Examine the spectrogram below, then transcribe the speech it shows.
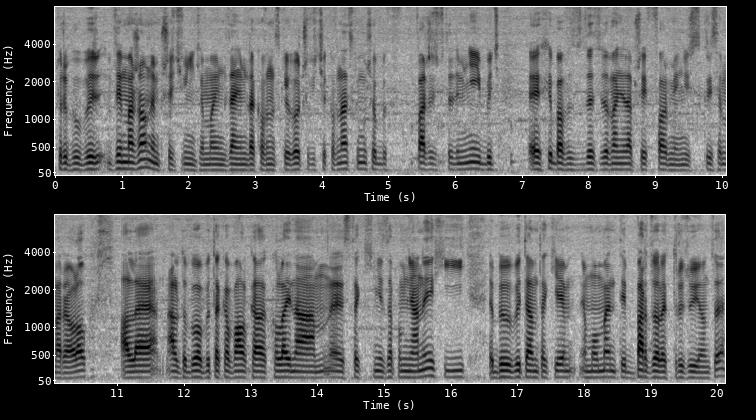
który byłby wymarzonym przeciwnikiem moim zdaniem dla Kownackiego. Oczywiście Kownacki musiałby ważyć wtedy mniej być e, chyba w zdecydowanie lepszej formie niż z Chrisem Areolą, ale, ale to byłaby taka walka kolejna e, z takich niezapomnianych i byłyby tam takie momenty bardzo elektryzujące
